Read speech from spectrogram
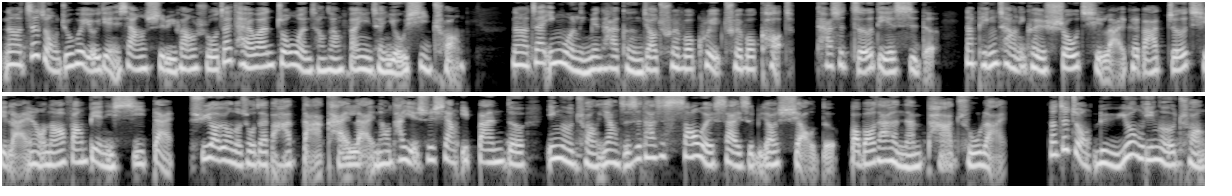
那这种就会有一点像是，比方说在台湾中文常常翻译成游戏床。那在英文里面，它可能叫 travel crib、travel cot，它是折叠式的。那平常你可以收起来，可以把它折起来，然后然后方便你携带，需要用的时候再把它打开来。然后它也是像一般的婴儿床一样，只是它是稍微 size 比较小的，宝宝他很难爬出来。那这种旅用婴儿床，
